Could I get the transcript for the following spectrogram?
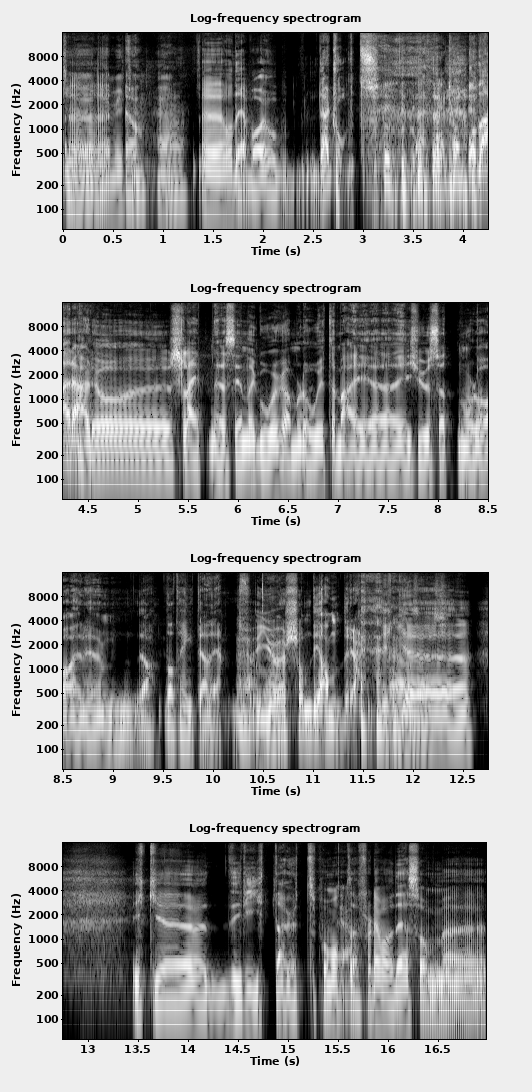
Eh, gameweeken. Ja. ja. og det var jo Det er tungt! og der er det jo Sleipnes sine gode gamle ord til meg eh, i 2017, hvor det var eh, Ja, da tenkte jeg det. Gjør som de andre. Ikke ikke drit deg ut, på en måte, for det var jo det som uh,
